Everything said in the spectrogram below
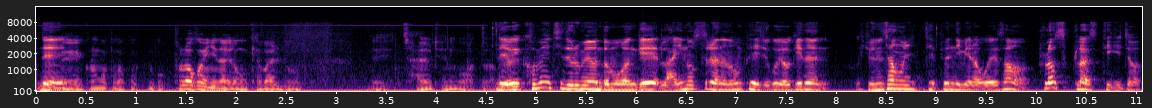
네. 네, 그런 것도 같고 뭐 plugin이나 이런 거 개발도 네, 잘 되는 것 같더라고요. 네, 여기 커뮤니티 누르면 넘어간 게 Rhinos라는 홈페이지고 여기는 윤상훈 대표님이라고 해서 플러스 플라스틱이죠.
